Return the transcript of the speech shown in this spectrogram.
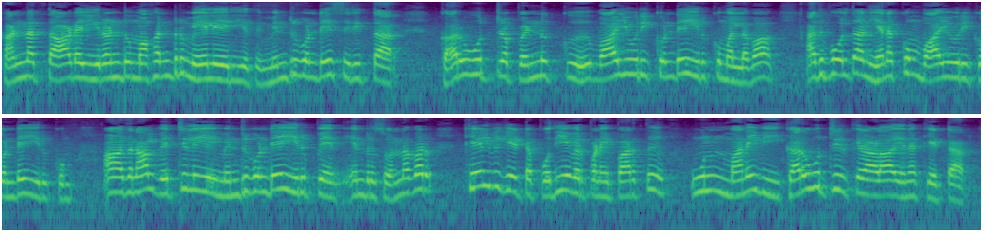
கன்னத்தாடை இரண்டும் அகன்று மேலேறியது. மென்று கொண்டே சிரித்தார். கருவுற்ற பெண்ணுக்கு வாயூறிக்கொண்டே இருக்கும் இருக்குமல்லவா? அதுபோல்தான் எனக்கும் வாயூறிக்கொண்டே இருக்கும். அதனால் வெற்றிலையை மென்று கொண்டே இருப்பேன் என்று சொன்னவர் கேள்வி கேட்ட பொதியவர்பனைப் பார்த்து உன் மனைவி கருவுற்றிருக்கிறாளா? எனக் கேட்டார்.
